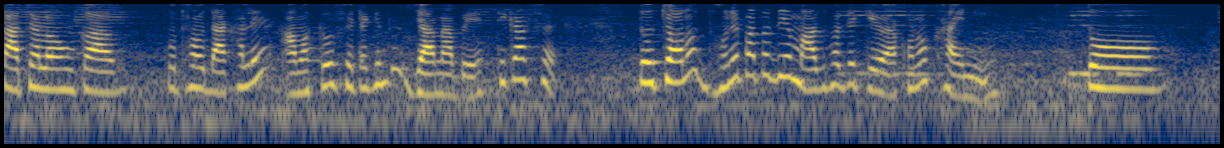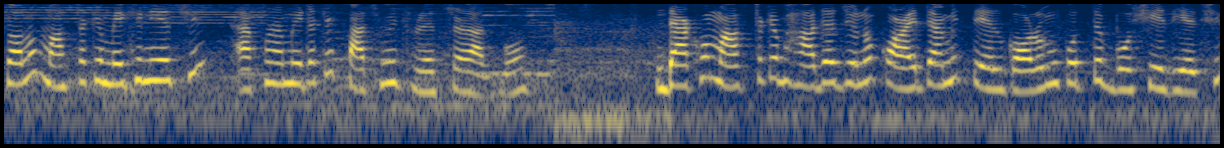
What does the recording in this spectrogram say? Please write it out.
কাঁচা লঙ্কা, কোথাও দেখালে আমাকেও সেটা কিন্তু জানাবে, ঠিক আছে? তো চলো, ধনে পাতা দিয়ে মাছ ভাজা কেউ এখনও খায়নি। তো চলো, মাছটাকে মেখে নিয়েছি। এখন আমি এটাকে পাঁচ মিনিট রেস্টে রাখব। দেখো, মাছটাকে ভাজার জন্য কড়াইতে আমি তেল গরম করতে বসিয়ে দিয়েছি।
